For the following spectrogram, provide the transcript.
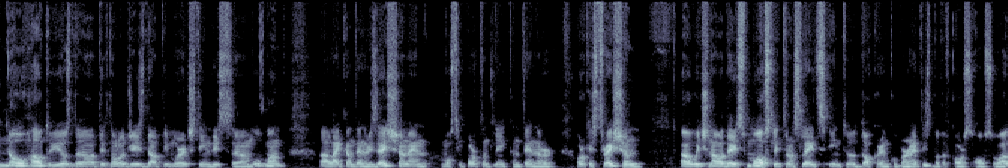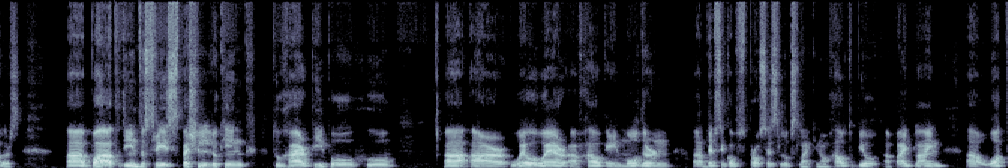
know how to use the technologies that emerged in this uh, movement, uh, like containerization and most importantly, container orchestration, uh, which nowadays mostly translates into Docker and Kubernetes, but of course also others. Uh, but the industry is especially looking to hire people who uh, are well aware of how a modern uh, DevSecOps process looks like, you know, how to build a pipeline, uh, what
